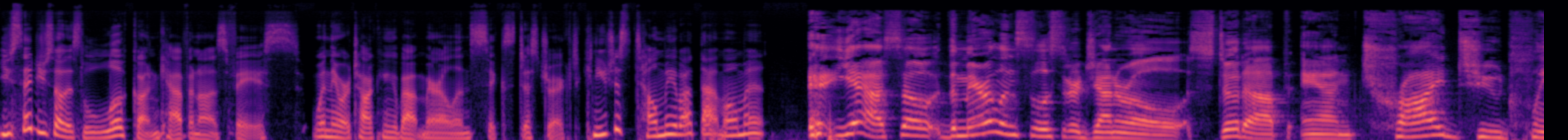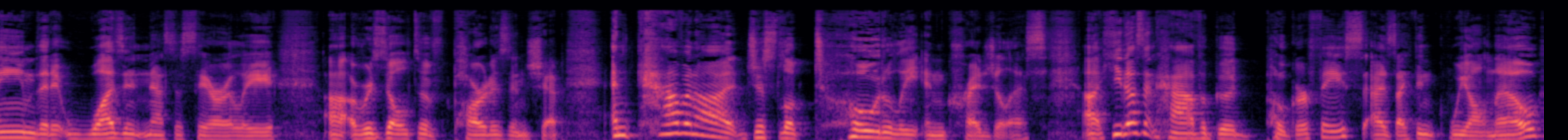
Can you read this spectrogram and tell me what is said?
You said you saw this look on Kavanaugh's face when they were talking about Maryland's 6th district. Can you just tell me about that moment? yeah, so the Maryland Solicitor General stood up and tried to claim that it wasn't necessarily uh, a result of partisanship. And Kavanaugh just looked totally incredulous. Uh, he doesn't have a good poker face, as I think we all know.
